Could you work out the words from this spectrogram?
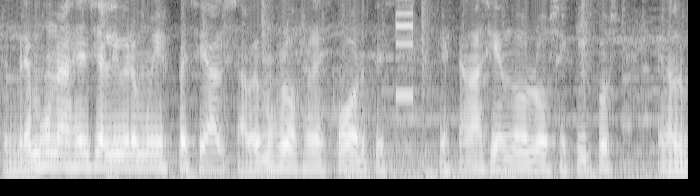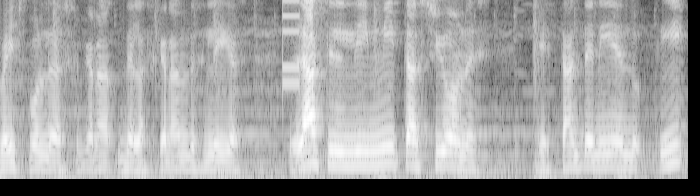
tendremos una agencia libre muy especial, sabemos los recortes que están haciendo los equipos en el béisbol de las, de las grandes ligas, las limitaciones que están teniendo y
